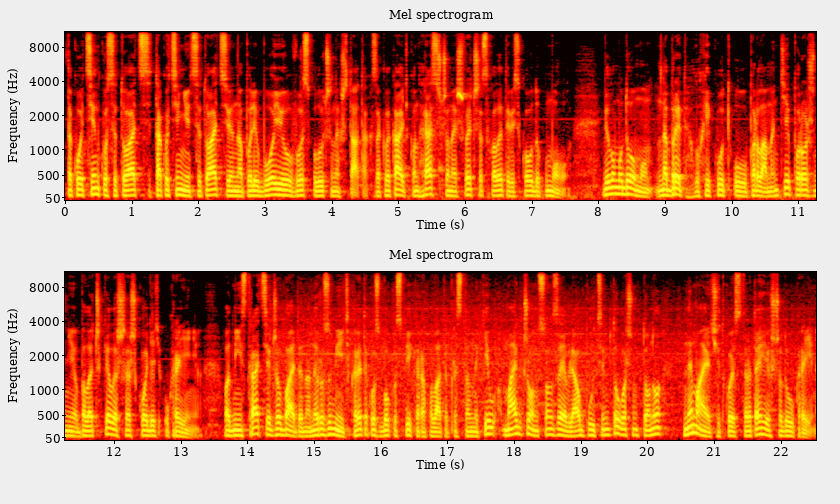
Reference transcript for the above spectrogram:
Таку оцінку ситуації так оцінюють ситуацію на полі бою в Сполучених Штатах. Закликають Конгрес щонайшвидше схвалити військову допомогу. Білому дому набрид глухий кут у парламенті. Порожні балачки лише шкодять Україні. В адміністрації Джо Байдена не розуміють критику з боку спікера Палати представників. Майк Джонсон заявляв, буцімто Вашингтону немає чіткої стратегії щодо України.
